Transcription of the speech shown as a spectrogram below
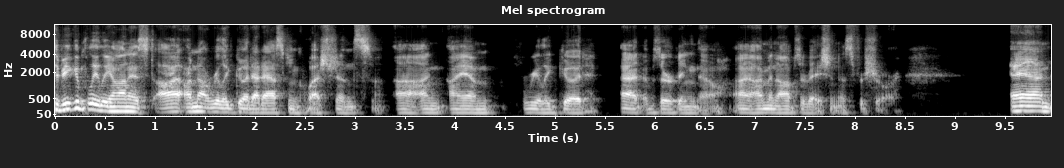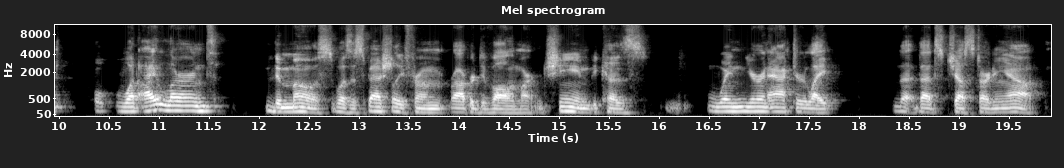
to be completely honest, I, I'm not really good at asking questions. Uh, I'm, I am really good at observing, though. I, I'm an observationist for sure. And what I learned the most was especially from Robert Duvall and Martin Sheen, because when you're an actor like that, that's just starting out,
